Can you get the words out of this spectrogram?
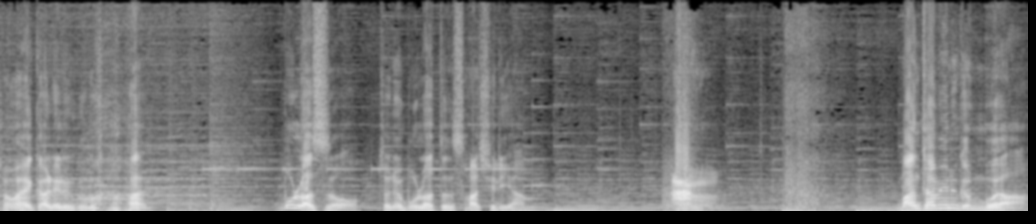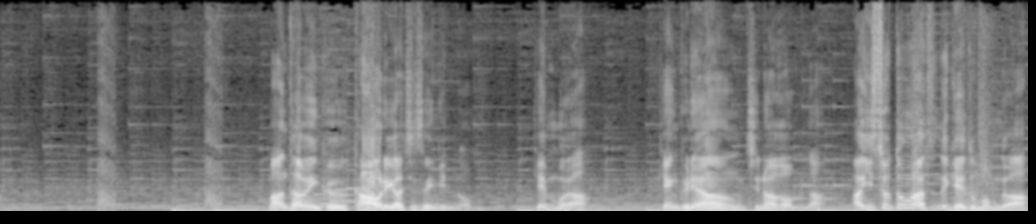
정말 헷갈리는구만 몰랐어 전혀 몰랐던 사실이야 앙! 만타민은 그럼 뭐야? 만타민 그 가오리 같이 생긴 놈. 걘 뭐야? 걘 그냥 진화가 없나? 아 있었던 것 같은데 걔도 뭔가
